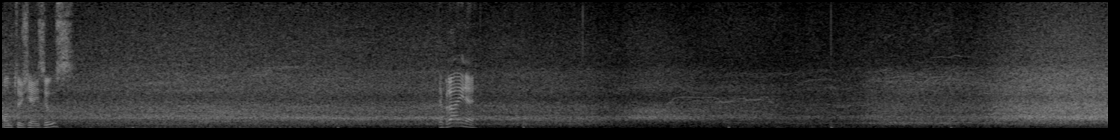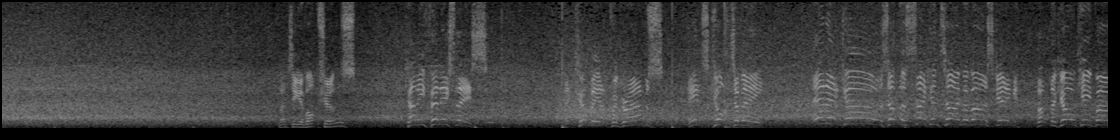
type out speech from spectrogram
On to Jesus. De Bruyne. Plenty of options. Can he finish this? It could be up for grabs. It's got to be. In it goes at the second time of asking, but the goalkeeper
